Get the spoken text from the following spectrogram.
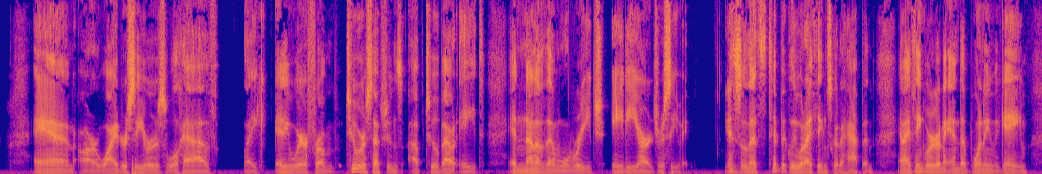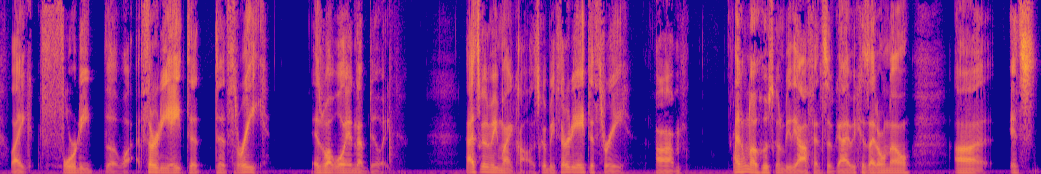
And our wide receivers will have like anywhere from two receptions up to about eight, and none of them will reach 80 yards receiving. And so that's typically what I think is going to happen. And I think we're going to end up winning the game like 40, the 38 to, to 3 is what we'll end up doing. That's going to be my call. It's going to be 38 to 3. Um, I don't know who's going to be the offensive guy because I don't know. Uh, it's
